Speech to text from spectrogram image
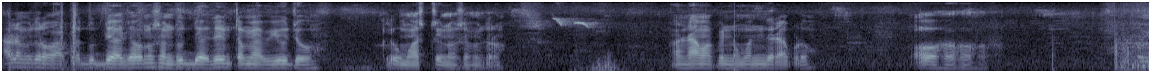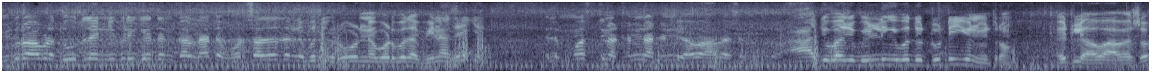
હાલો મિત્રો આપણે દૂધ દેવા જવાનું છે ને દૂધ દેવા જઈને તમે આ વ્યૂ જુઓ. કેવું મસ્તીનું છે મિત્રો. અને રામાપીરનું મંદિર આપણું. ઓહો, હો હો. મિત્રો, આપણે દૂધ લઈને નીકળી ગયા હતા ને કાલ રાતે વરસાદ હતો એટલે બધી રોડ ને બોર્ડ બધા ભીના થઈ ગયા. એટલે મસ્તીના ઠંડા ઠંડી હવા આવે છે મિત્રો. આજુબાજુ બિલ્ડિંગ બધું તૂટી ગયું ને મિત્રો. એટલે હવા આવે છે.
